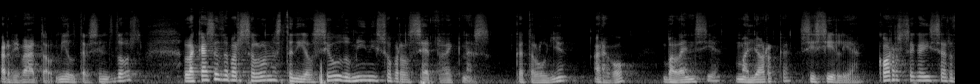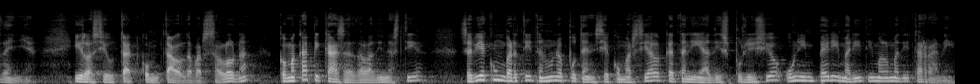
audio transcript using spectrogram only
Arribat al 1302, la Casa de Barcelona tenia el seu domini sobre els set regnes, Catalunya, Aragó, València, Mallorca, Sicília, Còrsega i Sardenya, i la ciutat comtal de Barcelona, com a cap i casa de la dinastia, s'havia convertit en una potència comercial que tenia a disposició un imperi marítim al Mediterrani.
